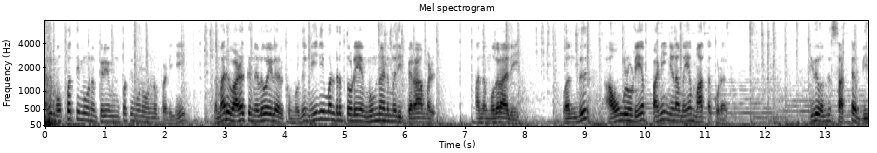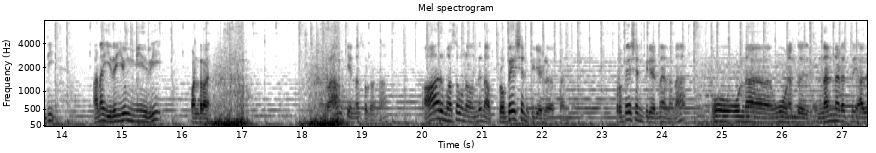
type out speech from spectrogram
அது முப்பத்தி மூணு பிரிவு முப்பத்தி மூணு ஒன்று படி. இந்த மாதிரி வழக்கு நிலுவையில் இருக்கும்போது நீதிமன்றத்துடைய முன் அனுமதி பெறாமல் அந்த முதலாளி வந்து அவங்களுடைய பணி நிலைமையை மாற்றக்கூடாது இது வந்து சட்ட விதி. ஆனால் இதையும் மீறி பண்ணுறாங்க ராம்க்கு என்ன சொல்கிறேன்னா ஆறு மாதம் உன்னை வந்து நான் ப்ரொபேஷன் பீரியடில் வைப்பேன். ப்ரொபேஷன் பீரியட்னா என்னன்னா உன்னை உன் அந்த நன்னடத்தை அது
